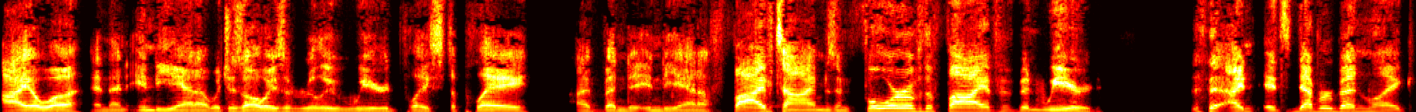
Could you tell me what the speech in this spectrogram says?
Iowa and then Indiana, which is always a really weird place to play. I've been to Indiana five times, and four of the five have been weird. I, it's never been like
